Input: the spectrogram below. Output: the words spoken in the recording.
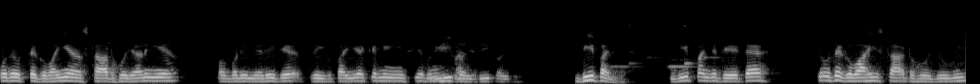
ਉਹਦੇ ਉੱਤੇ ਗਵਾਹੀਆਂ ਸਟਾਰਟ ਹੋ ਜਾਣਗੀਆਂ। ਔਰ ਬੜੀ ਨੇੜੇ ਦੇ ਤਰੀਕ ਪਾਈ ਹੈ ਕਿ ਨਹੀਂ ਸੀ ਆਪਣੀ? 20 20 ਵੀਹ ਪੰਜ। ਵੀਹ ਪੰਜ ਡੇਟ ਹੈ ਤੇ ਉਹਤੇ ਗਵਾਹੀ ਸਟਾਰਟ ਹੋ ਜਾਊਗੀ।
